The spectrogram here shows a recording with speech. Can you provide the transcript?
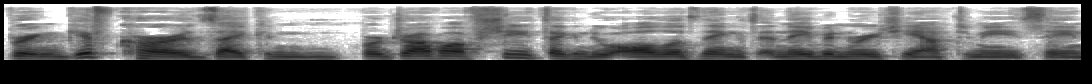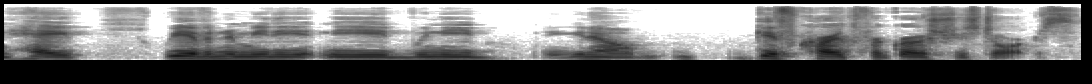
bring gift cards, I can or drop off sheets, I can do all the things. And they've been reaching out to me saying, Hey, we have an immediate need. We need, you know, gift cards for grocery stores.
